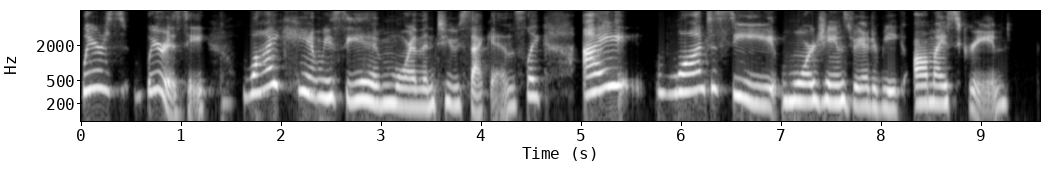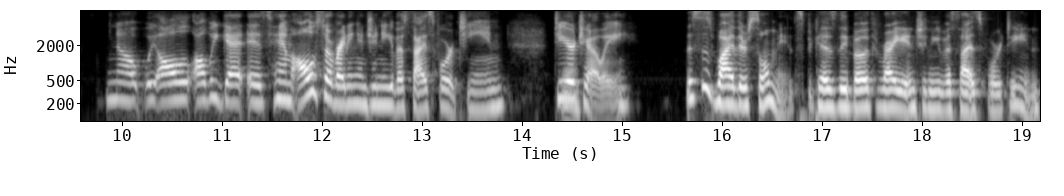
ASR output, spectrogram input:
where's where is he? Why can't we see him more than 2 seconds? Like I want to see more James Van Der Beek on my screen. No, we all all we get is him also writing in Geneva size 14. Dear Yeah. Joey. This is why they're soulmates because they both write in Geneva size 14.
